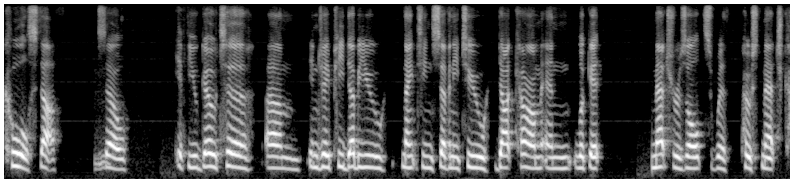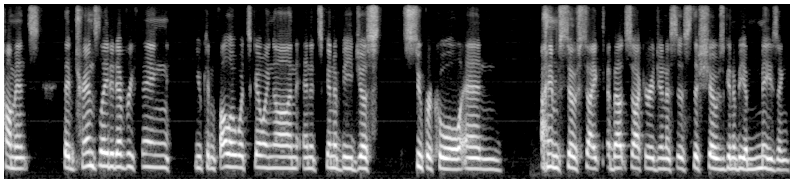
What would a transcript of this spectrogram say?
cool stuff. So if you go to um, njpw1972.com and look at match results with post match comments, they've translated everything. You can follow what's going on, and it's going to be just super cool. And I am so psyched about Sakura Genesis. This show is going to be amazing.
